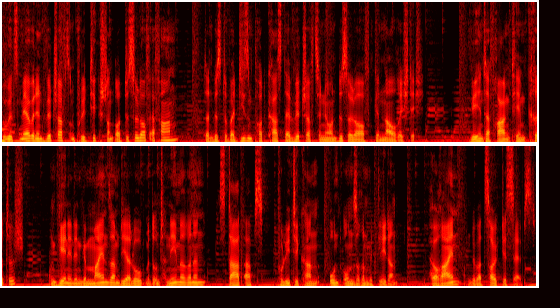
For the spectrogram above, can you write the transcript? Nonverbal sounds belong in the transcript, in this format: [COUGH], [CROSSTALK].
Du willst mehr über den Wirtschafts- und Politikstandort Düsseldorf erfahren? Dann bist du bei diesem Podcast der Wirtschaftsunion Düsseldorf genau richtig. Wir hinterfragen Themen kritisch und gehen in den gemeinsamen Dialog mit Unternehmerinnen, Startups, Politikern und unseren Mitgliedern. Hör rein und überzeug dich selbst.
